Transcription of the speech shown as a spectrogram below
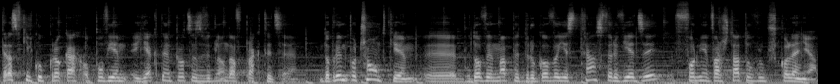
Teraz w kilku krokach opowiem, jak ten proces wygląda w praktyce. Dobrym początkiem e, budowy mapy drogowej jest transfer wiedzy w formie warsztatów lub szkolenia.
